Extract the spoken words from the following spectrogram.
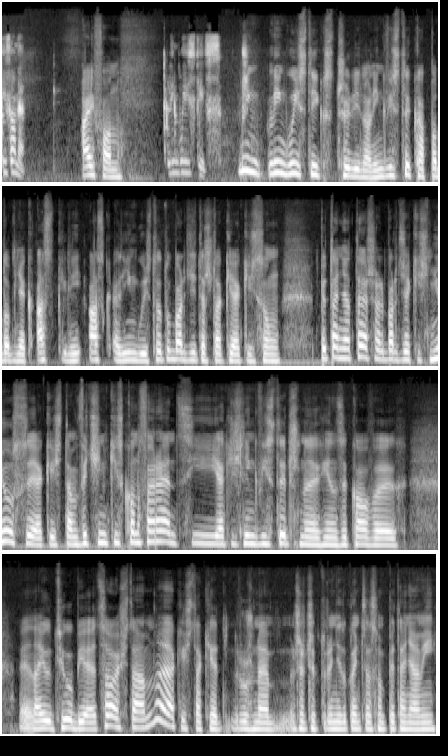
iPhone. iPhone, Linguistics. Ling- linguistics, czyli no lingwistyka, podobnie jak Ask, Ask a Linguist, to tu bardziej też takie jakieś są pytania też, ale bardziej jakieś newsy, jakieś tam wycinki z konferencji, jakichś lingwistycznych, językowych y, na YouTubie, coś tam, no jakieś takie różne rzeczy, które nie do końca są pytaniami.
